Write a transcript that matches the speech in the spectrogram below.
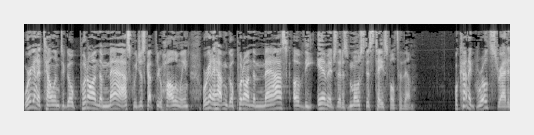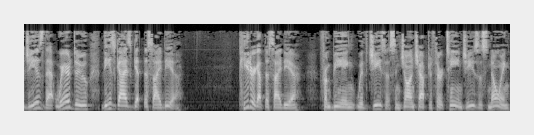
We're going to tell them to go put on the mask. We just got through Halloween. We're going to have them go put on the mask of the image that is most distasteful to them. What kind of growth strategy is that? Where do these guys get this idea? Peter got this idea from being with Jesus. In John chapter 13, Jesus knowing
